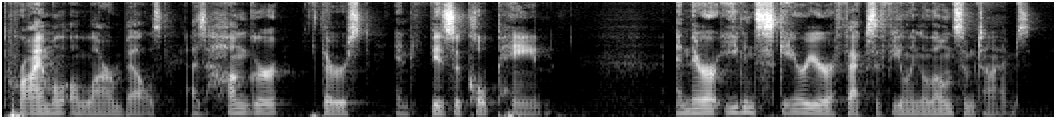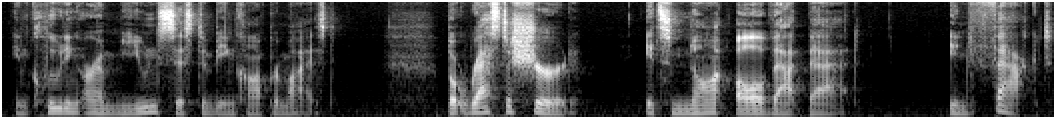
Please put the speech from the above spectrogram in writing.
primal alarm bells as hunger, thirst, and physical pain. And there are even scarier effects of feeling alone sometimes, including our immune system being compromised. But rest assured, it's not all that bad. In fact,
